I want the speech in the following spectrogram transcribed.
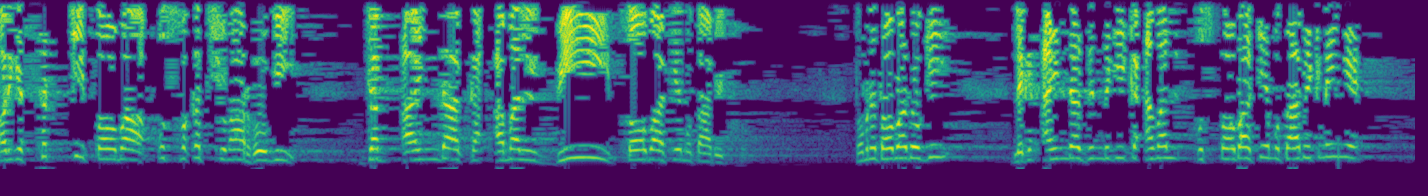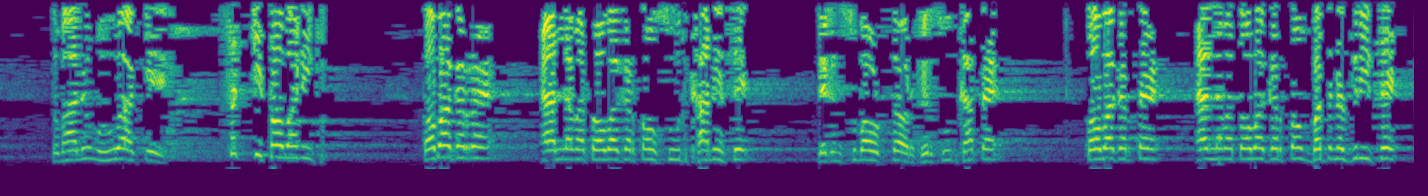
اور یہ سچی توبہ اس وقت شمار ہوگی جب آئندہ کا عمل بھی توبہ کے مطابق ہو۔ تم نے توبہ تو کی، لیکن آئندہ زندگی کا عمل اس توبہ کے مطابق نہیں ہے۔ تو معلوم ہوا کہ سچی توبہ نہیں کی۔ توبہ کر رہے اے اللہ، میں توبہ کرتا ہوں سود کھانے سے، لیکن صبح اٹھتا ہے اور پھر سود کھاتا ہے۔ توبہ کرتا ہے۔ اے اللہ، میں توبہ کرتا ہوں بد نظری سے۔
